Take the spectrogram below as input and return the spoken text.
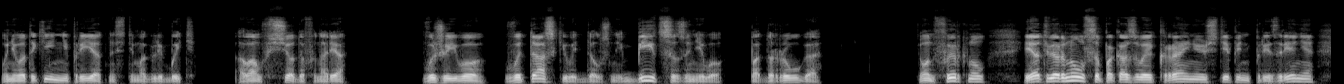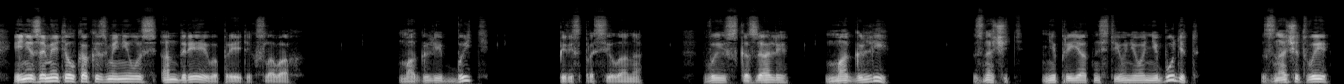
У него такие неприятности могли быть, а вам все до фонаря. Вы же его вытаскивать должны, биться за него, подруга. Он фыркнул и отвернулся, показывая крайнюю степень презрения, и не заметил, как изменилась Андреева при этих словах. — Могли быть? — переспросила она. — Вы сказали «могли». Значит, неприятностей у него не будет? Значит, вы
